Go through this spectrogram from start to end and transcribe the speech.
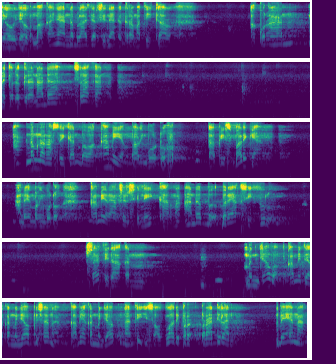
jauh-jauh. Makanya Anda belajar sini ada gramatikal Al-Quran, metode Granada, silakan. Anda menarasikan bahwa kami yang paling bodoh, tapi sebaliknya, Anda yang paling bodoh. Kami reaksi di sini karena Anda be- bereaksi dulu. Saya tidak akan menjawab, kami tidak akan menjawab di sana. Kami akan menjawab nanti insya Allah di per- peradilan. Lebih enak.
